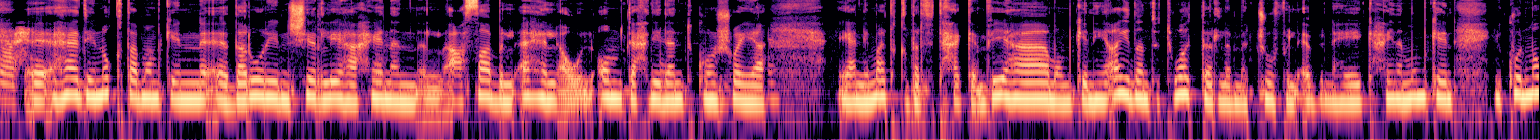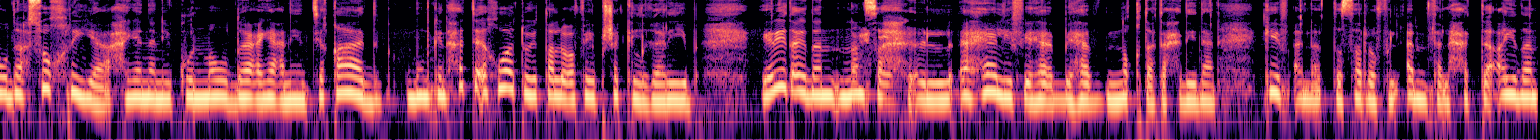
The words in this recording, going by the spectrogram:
آه هذه نقطة ممكن ضروري نشير لها أحيانا الأعصاب الأهل أو الأم تحديدا تكون شوية يعني ما تقدر تتحكم فيها. ممكن هي أيضا تتوتر لما تشوف الابن هيك. أحيانا ممكن يكون موضع سخرية. أحيانا يكون موضع يعني انتقاد. ممكن حتى إخواته يطلعوا فيه بشكل غريب. يريد أيضا ننصح الأهالي في بهذه النقطة تحديدا. كيف أنا التصرف الأمثل حتى أيضا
